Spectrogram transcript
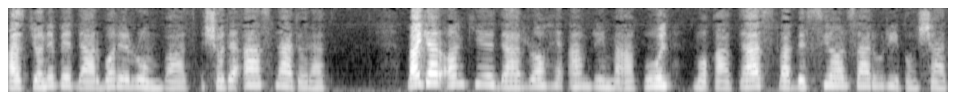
از جانب دربار روم وضع شده است ندارد. مگر آنکه در راه امری معقول مقدس و بسیار ضروری باشد.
